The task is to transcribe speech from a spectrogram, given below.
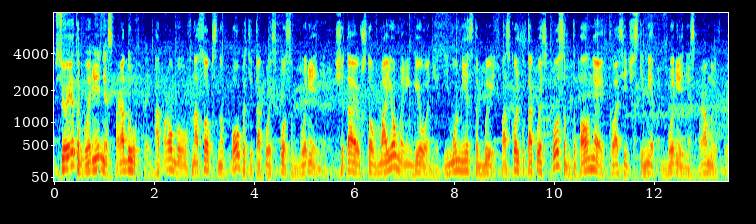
Все это бурение с продувкой. Опробовав на собственном опыте такой способ бурения, Считаю, что в моем регионе ему место быть, поскольку такой способ дополняет классический метод бурения с промывкой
